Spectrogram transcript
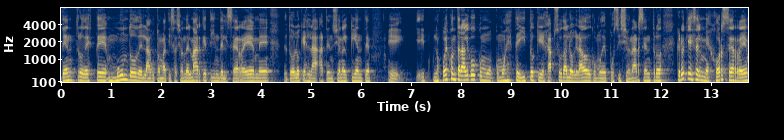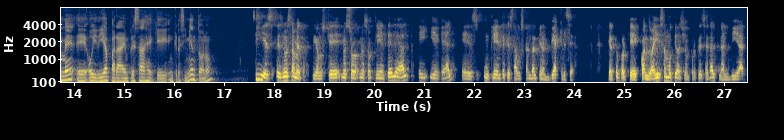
dentro de este mundo de la automatización del marketing, del CRM, de todo lo que es la atención al cliente. Eh ¿Nos puedes contar algo como, como es este hito que HubSpot ha logrado como de posicionarse dentro? Creo que es el mejor CRM eh, hoy día para empresas eh, que, en crecimiento, ¿no? Sí, es, es nuestra meta. Digamos que nuestro, nuestro cliente ideal, ideal es un cliente que está buscando al final del día crecer, ¿cierto? Porque cuando hay esa motivación por crecer, al final del día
